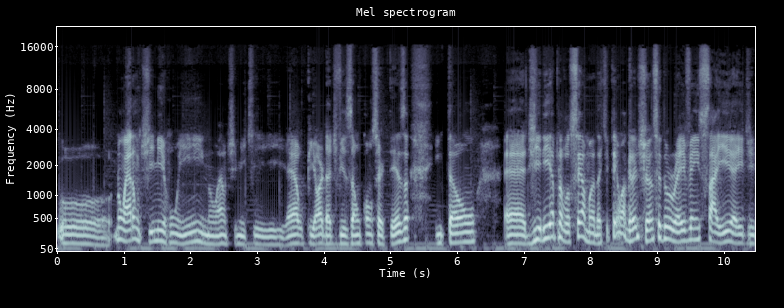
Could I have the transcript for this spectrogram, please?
O... Não era um time ruim, não é um time que é o pior da divisão, com certeza. Então, é, diria para você, Amanda, que tem uma grande chance do Ravens sair aí de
